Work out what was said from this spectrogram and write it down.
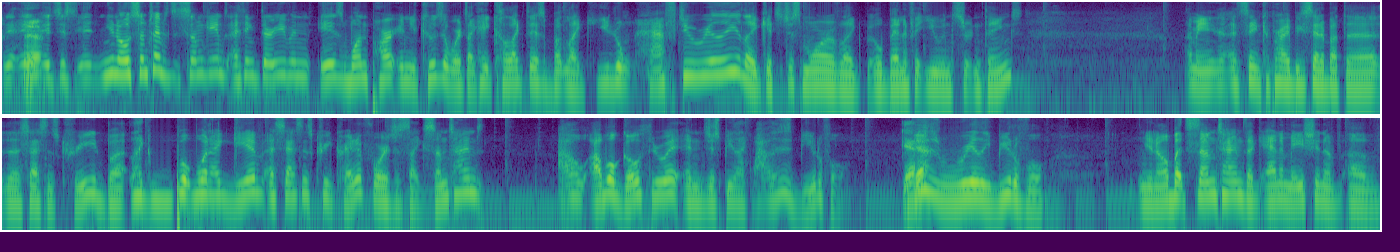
it- Yeah. it's just it, you know sometimes some games I think there even is one part in Yakuza where it's like, hey, collect this, but like you don't have to really, like it's just more of like it'll benefit you in certain things. I mean, the same can probably be said about the the Assassin's Creed, but like, but what I give Assassin's Creed credit for is just like sometimes I'll I will go through it and just be like, wow, this is beautiful. Yeah. This is really beautiful. You know, but sometimes like animation of of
